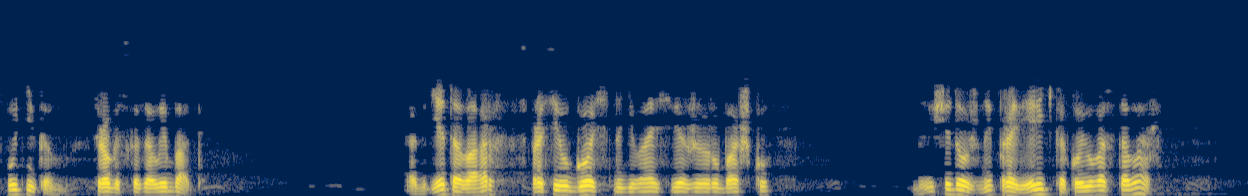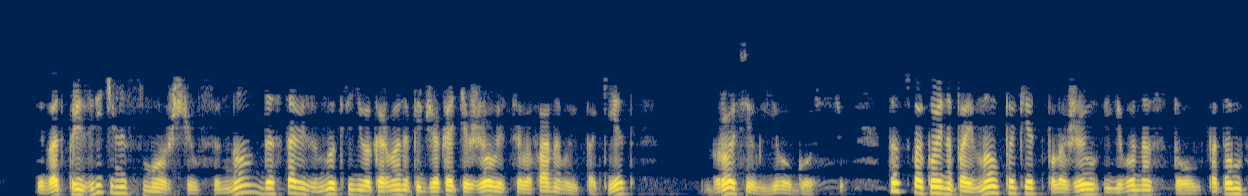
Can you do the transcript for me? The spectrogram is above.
спутником», — строго сказал Ибад. «А где товар?» — спросил гость, надевая свежую рубашку. «Мы еще должны проверить, какой у вас товар». Иват презрительно сморщился, но, достав из внутреннего кармана пиджака тяжелый целлофановый пакет, бросил его гостю. Тот спокойно поймал пакет, положил его на стол, потом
